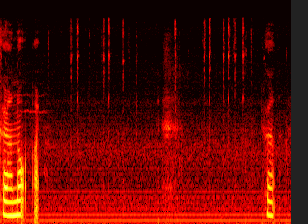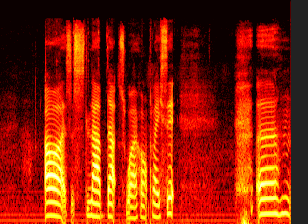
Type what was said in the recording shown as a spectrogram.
Cannot I can't ah it's a slab that's why I can't place it um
